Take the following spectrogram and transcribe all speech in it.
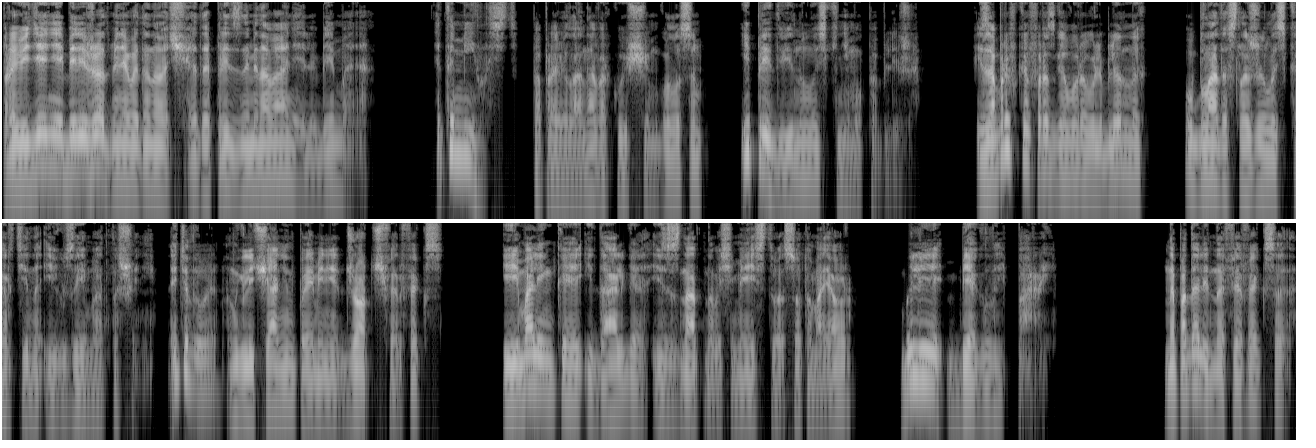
Провидение бережет меня в эту ночь. Это предзнаменование, любимая. — Это милость, — поправила она воркующим голосом и придвинулась к нему поближе. Из обрывков разговора влюбленных у Блада сложилась картина их взаимоотношений. Эти двое, англичанин по имени Джордж Ферфекс и маленькая Идальга из знатного семейства Сотомайор, были беглой парой. Нападали на Ферфекса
